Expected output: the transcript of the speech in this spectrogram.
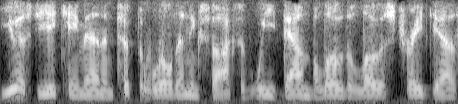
USDA came in and took the world ending stocks of wheat down below the lowest trade guess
